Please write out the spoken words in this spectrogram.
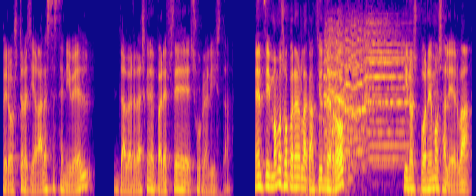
pero ostras, llegar hasta este nivel, la verdad es que me parece surrealista. En fin, vamos a poner la canción de rock y nos ponemos a leer, va.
